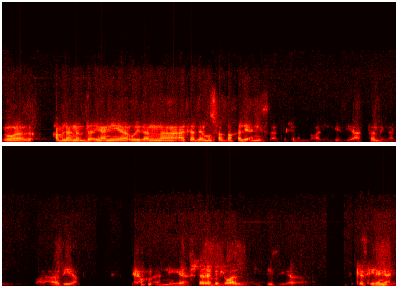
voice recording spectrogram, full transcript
وقبل أن نبدأ يعني أريد أن أعتذر مسبقا لأني سأتكلم اللغة الإنجليزية أكثر من اللغة العربية بحكم أني أشتغل باللغة الإنجليزية كثيرا يعني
